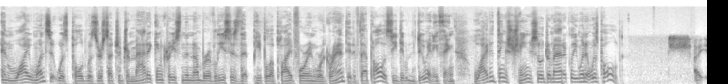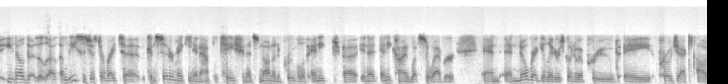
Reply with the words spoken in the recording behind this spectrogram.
And why, once it was pulled, was there such a dramatic increase in the number of leases that people applied for and were granted? If that policy didn't do anything, why did things change so dramatically when it was pulled? Uh, you know, the, the, a lease is just a right to consider making an application. It's not an approval of any uh, in a, any kind whatsoever, and and no regulator is going to approve a project uh,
